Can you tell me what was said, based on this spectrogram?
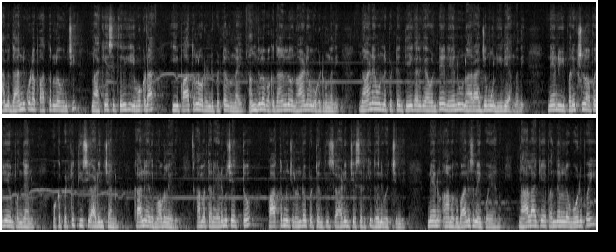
ఆమె దాన్ని కూడా పాత్రలో ఉంచి నా కేసి తిరిగి ఇవ్వకడా? ఈ పాత్రలో రెండు పెట్టెలు ఉన్నాయి అందులో ఒక దానిలో నాణ్యం ఒకటి ఉన్నది. నాణ్యం ఉన్న పెట్టెను తీయగలిగావంటే నేను నా రాజ్యము నీదే అన్నది. నేను ఈ పరీక్షలో అపజయం పొందాను. ఒక పెట్టు తీసి ఆడించాను కానీ అది మోగలేదు. ఆమె తన ఎడమి చేతితో పాత్ర నుంచి రెండో పెట్టెను తీసి ఆడించేసరికి ధ్వని వచ్చింది. నేను ఆమెకు బానిసనైపోయాను. నాలాగే పందెంలో ఓడిపోయి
